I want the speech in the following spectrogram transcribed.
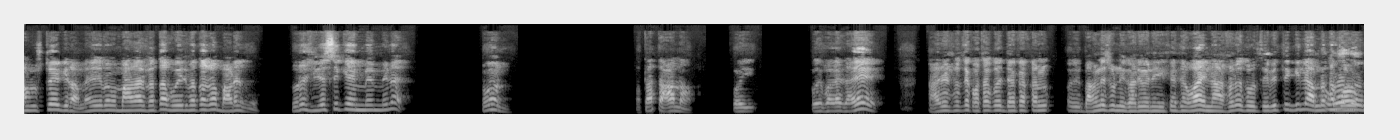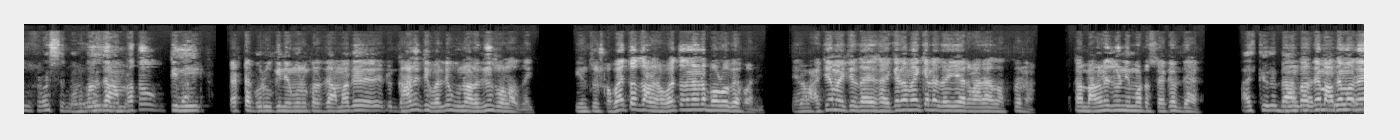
অসুস্থ হয়ে গেলাম এই মারার ব্যথা বইয়ের ব্যথা সব বাড়েছে। তোরে কি এমবি না শোন কথা তা না। ওই ওই গাড়ির সাথে কথা করে দেখা কারণ ওই বাংলা শুনি গাড়ি নিয়ে এখানে হয় না আসলে চলছে ভিত্তি গেলে আমরা তো আমরা তো কিনি একটা গরু কিনে মনে করছে আমাদের গাড়িতে পারলে পনেরো দিন চলা যায় কিন্তু সবাই তো জানে সবাই তো জানে আমরা বড় ব্যাপারই এরকম হাইটে মাইটে যায় সাইকেলে মাইকেলে যাই আর মারা যাচ্ছে না। কারণ বাংলা শুনি মোটর সাইকেল দেখ আজকে তো দাম মাঝে মাঝে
